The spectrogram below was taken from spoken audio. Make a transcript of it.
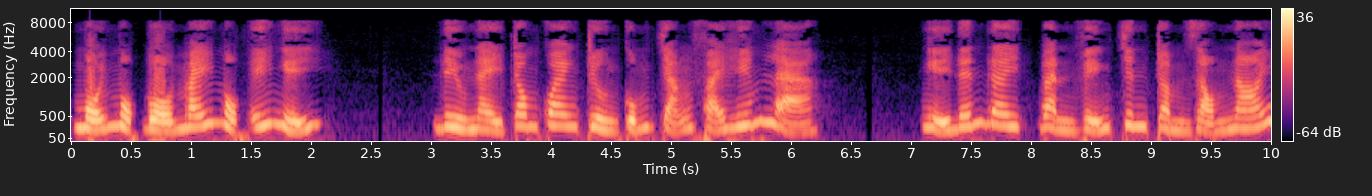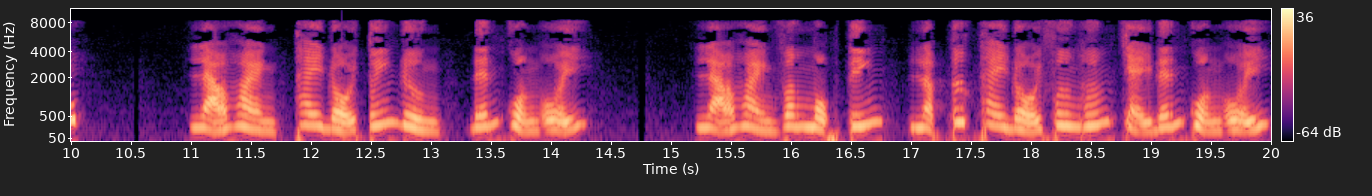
Mỗi một bộ máy một ý nghĩ. Điều này trong quan trường cũng chẳng phải hiếm lạ. Nghĩ đến đây, Bành Viễn Chinh trầm giọng nói. Lão Hoàng thay đổi tuyến đường, đến quận ủy. Lão Hoàng vân một tiếng, lập tức thay đổi phương hướng chạy đến quận ủy.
